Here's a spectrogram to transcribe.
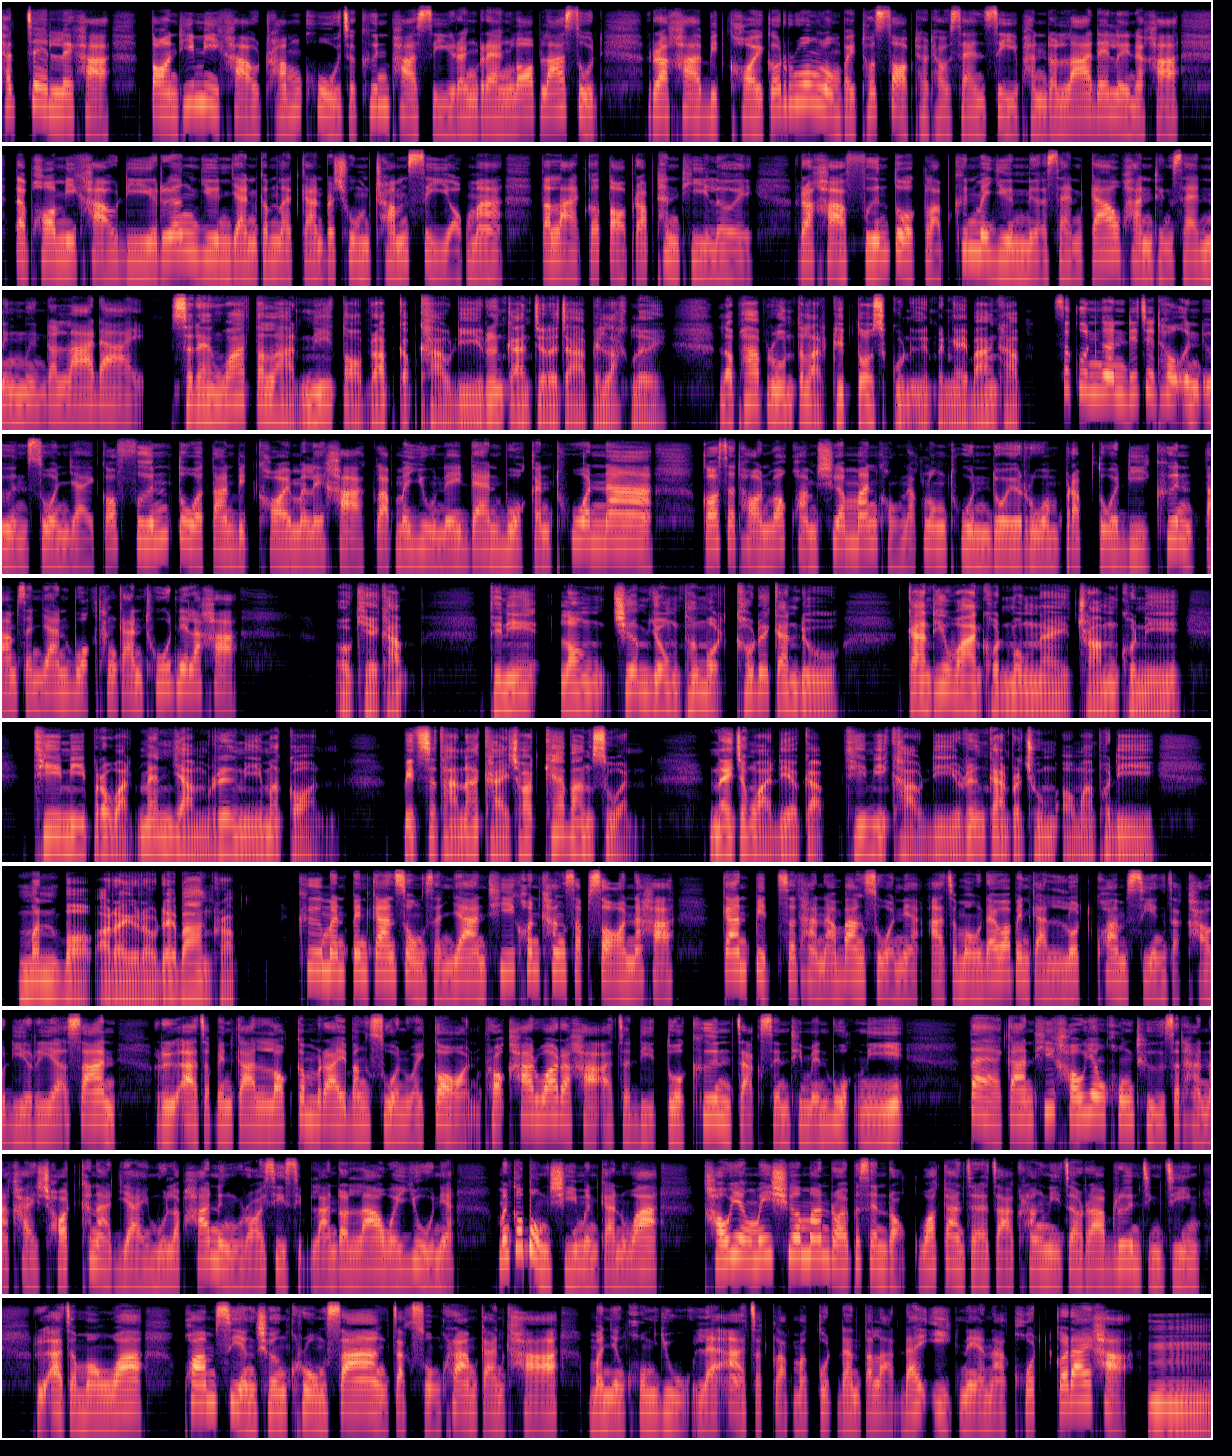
ชัดเจนเลยค่ะ ตอนที่มีข่าวทรัมป์ขู่จะขึ้นภาษีแรงๆ รอบล่าสุด ราคาบิตคอยก็ร่วงลงไปทดสอบแถวๆแสนสี่พันดอลลาร์ได้เลยนะคะ แต่พอมีข่าวดีเรื่องยืนยันกำหนดการประชุมทรัมป์สีออกมา ตลาดก็ตอบรับทันทีเลย ราคาฟื้นตัวกลับขึ้นมายืนเหนือแสนเก้าพันถึงแสนหนึ่งหมื่นดอลลาร์ได้แสดงว่าตลาดนี้ตอบรับกับข่าวดีเรื่องการเจรจาเป็นหลักเลย แล้วภาพรวมตลาดคริปโตสกุลอื่นเป็นไงบ้างครับ สกุลเงินดิจิทัลอื่นๆ ส่วนใหญ่ก็ฟื้นตัวตามบิตคอยมาเลยค่ะ กลับมาอยู่ในแดนบวกกันทั่วหน้า ก็สะท้อนว่าความเชื่อมั่นของนักลงทุนโดยรวมปรับตัวดีขึ้นตามสัญญาณบวกทางการทูตนี่แหละค่ะ โอเคครับ ทีนี้ลองเชื่อมโยงทั้งหมดเข้าด้วยกันดู การที่วานคนมงในทรัมป์คนนี้ ที่มีประวัติแม่นยำเรื่องนี้มาก่อน ปิดสถานะขายช็อตแค่บางส่วน ในจังหวะเดียวกับที่มีข่าวดีเรื่องการประชุมออกมาพอดี มันบอกอะไรเราได้บ้างครับ คือมันเป็นการส่งสัญญาณที่ค่อนข้างซับซ้อนนะคะ การปิดสถานะบางส่วนเนี่ยอาจจะมองได้ว่าเป็นการลดความเสี่ยงจากข่าวดีระยะสั้น หรืออาจจะเป็นการล็อกกำไรบางส่วนไว้ก่อน เพราะคาดว่าราคาอาจจะดีดตัวขึ้นจากเซนติเมนต์บวกนี้ แต่การที่เขายังคงถือสถานะขายช็อตขนาดใหญ่มูลค่า 140 ล้านดอลลาร์ไว้อยู่เนี่ย มันก็บ่งชี้เหมือนกันว่า เขายังไม่เชื่อมั่นร้อยเปอร์เซ็นต์หรอกว่าการเจรจาครั้งนี้จะราบรื่นจริง ๆ หรืออาจจะมองว่าความเสี่ยงเชิงโครงสร้างจากสงครามการค้า มันยังคงอยู่ และอาจจะกลับมากดดันตลาดได้อีกในอนาคตก็ได้ค่ะ อืม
